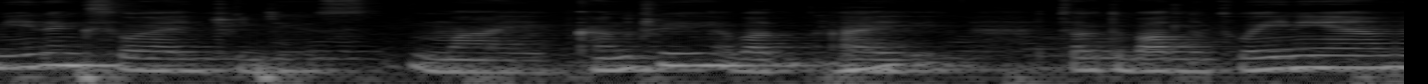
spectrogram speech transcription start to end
meeting, so I introduced my country. About I talked about Lithuania,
